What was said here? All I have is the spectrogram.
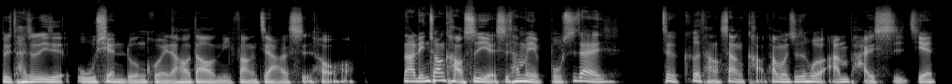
所以它就是一直无限轮回，然后到你放假的时候哈。那临床考试也是，他们也不是在这个课堂上考，他们就是会有安排时间，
